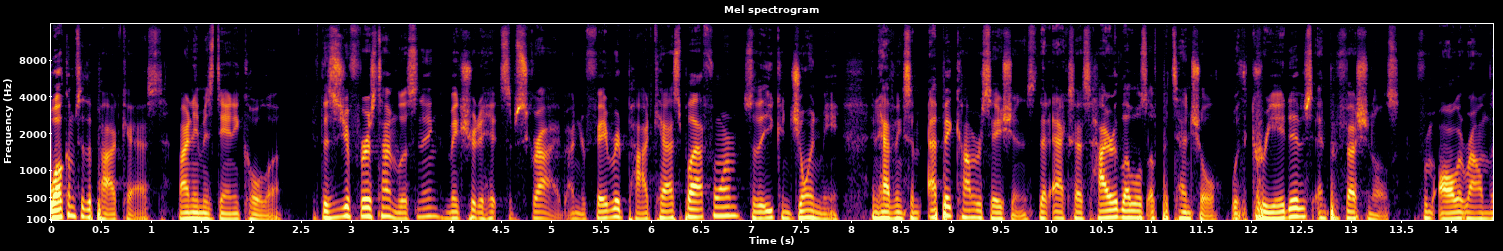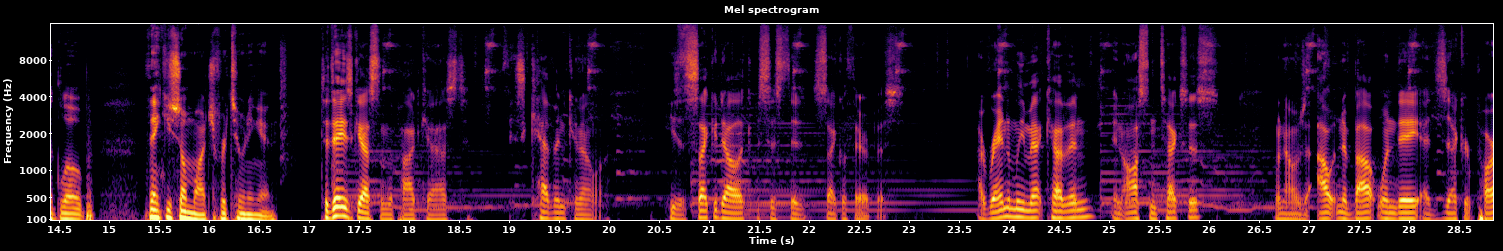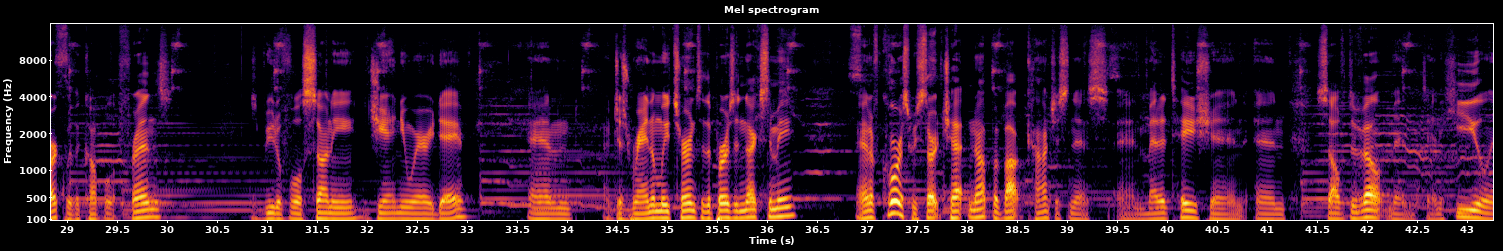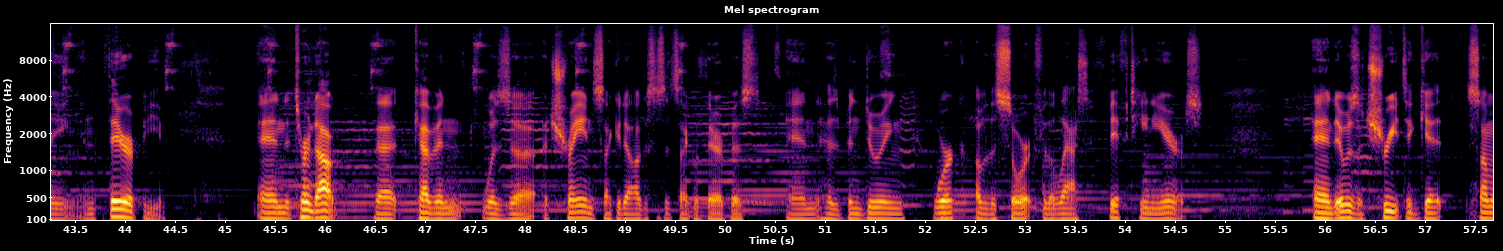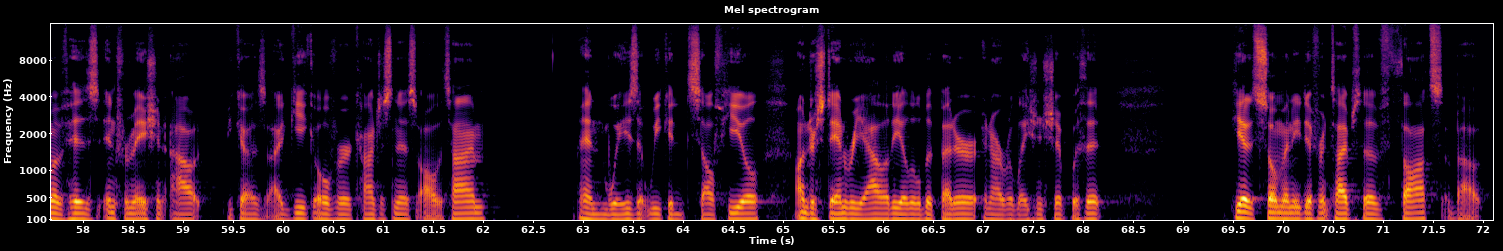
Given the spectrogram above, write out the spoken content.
Welcome to the podcast. My name is Danny Cola. If this is your first time listening, make sure to hit subscribe on your favorite podcast platform so that you can join me in having some epic conversations that access higher levels of potential with creatives and professionals from all around the globe. Thank you so much for tuning in. Today's guest on the podcast is Kevin Cannella. He's a psychedelic assisted psychotherapist. I randomly met Kevin in Austin, Texas, when I was out and about one day at Zilker Park with a couple of friends. It was a beautiful, sunny January day, and I just randomly turned to the person next to me. And of course, we start chatting up about consciousness and meditation and self development and healing and therapy. And it turned out that Kevin was a, a trained psychedelic assisted psychotherapist and has been doing work of the sort for the last 15 years. And it was a treat to get some of his information out because I geek over consciousness all the time and ways that we could self heal, understand reality a little bit better in our relationship with it. He had so many different types of thoughts about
